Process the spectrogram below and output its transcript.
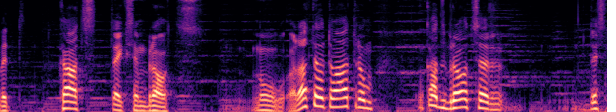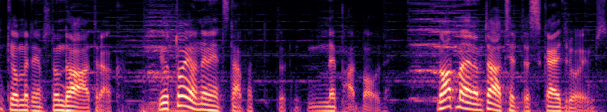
bet kāds, teiksim, brauc nu, ar atļautu ātrumu, un kāds brauc ar 10 km/h ātrāk. Jo to jau neviens tāpat nepārbauda. Nu, apmēram tāds ir tas skaidrojums.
